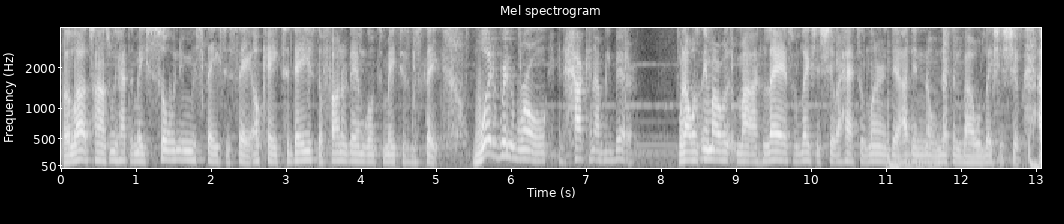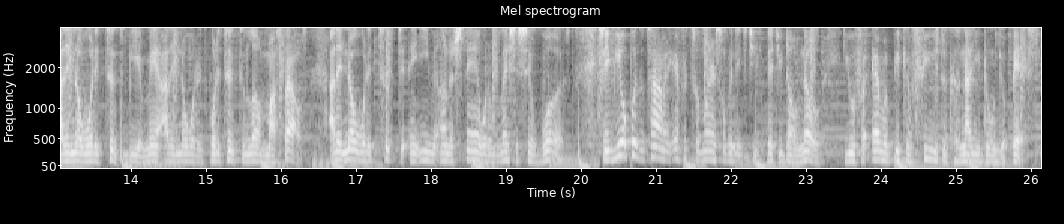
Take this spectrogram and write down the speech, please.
But a lot of times we have to make so many mistakes to say, okay, today is the final day I'm going to make this mistake. What went wrong and how can I be better? When I was in my my last relationship, I had to learn that I didn't know nothing about relationship. I didn't know what it took to be a man. I didn't know what it, what it took to love my spouse. I didn't know what it took to even understand what a relationship was. See, if you don't put the time and effort to learn something that you that you don't know, you will forever be confused because now you're doing your best.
